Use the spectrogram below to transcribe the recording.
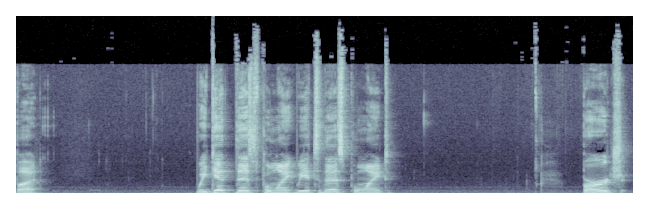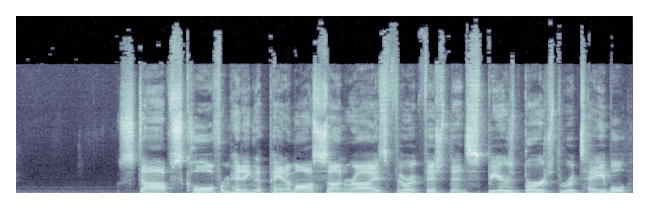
But we get this point, we get to this point. Burch stops Cole from hitting the Panama Sunrise. Fish then spears Burch through a table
